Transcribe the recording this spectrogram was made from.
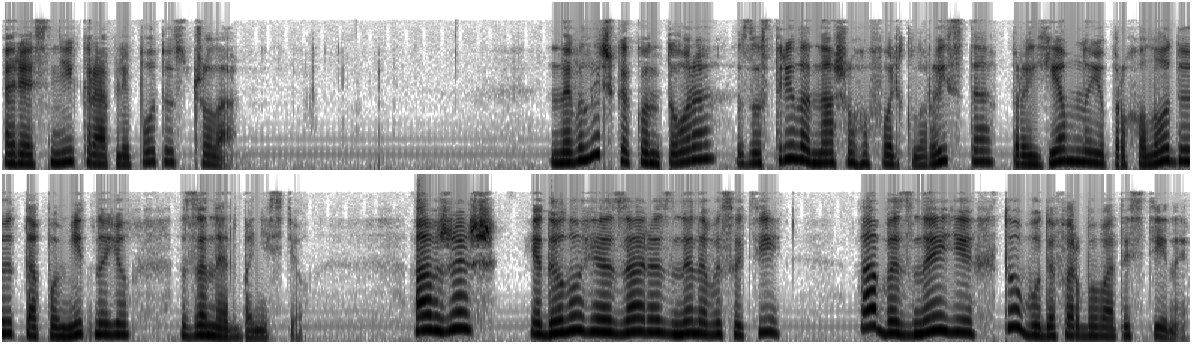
рясні краплі поту з чола. Невеличка контора зустріла нашого фольклориста приємною прохолодою та помітною занедбаністю. А вже ж, ідеологія зараз не на висоті, а без неї хто буде фарбувати стіни?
